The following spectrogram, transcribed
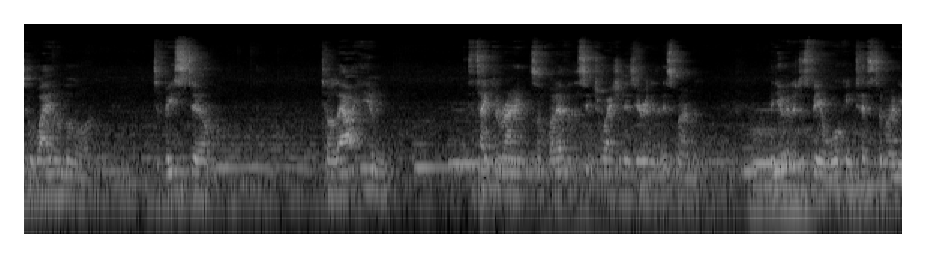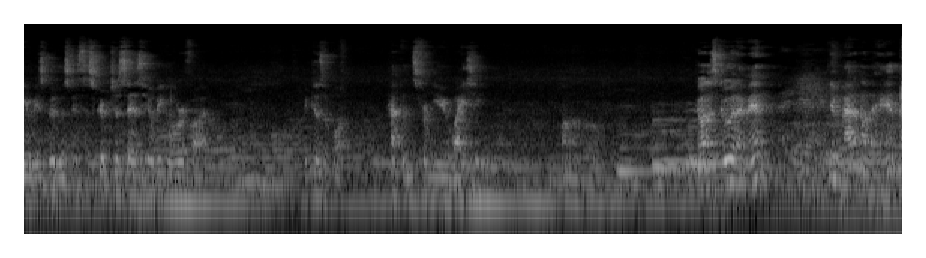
to wait on the Lord, to be still, to allow Him to take the reins of whatever the situation is you're in in this moment And you're going to just be a walking testimony of His goodness because the scripture says He'll be glorified because of what happens from you waiting on the Lord. God is good, amen? Give Matt another hand.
